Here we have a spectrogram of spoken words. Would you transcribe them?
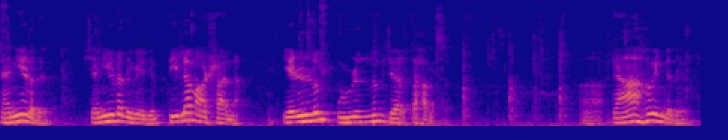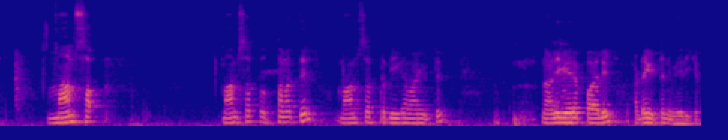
ശനിയുടേത് ശനിയുടെ നിവേദ്യം തിലമാഷാന്നം എള്ളും ഉഴുന്നും ചേർത്ത ഹവിസ് രാഹുവിന്റെത് മാംസം. മാംസ ഉത്തമത്തിൽ മാംസപ്രതീകമായിട്ട് നാളികേരപ്പാലിൽ അടയിട്ട് നിവേദിക്കും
